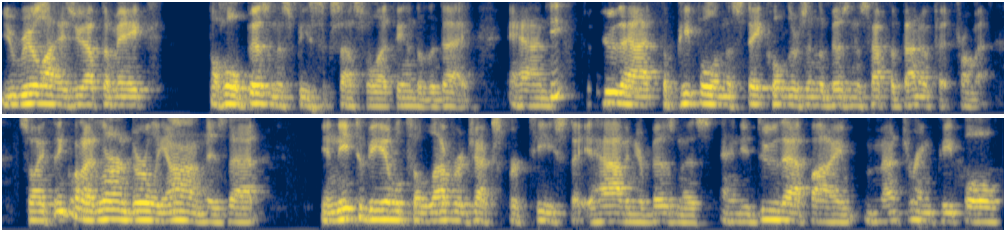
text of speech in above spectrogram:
you realize you have to make the whole business be successful at the end of the day. And to do that, the people and the stakeholders in the business have to benefit from it. So I think what I learned early on is that you need to be able to leverage expertise that you have in your business. And you do that by mentoring people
